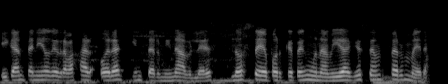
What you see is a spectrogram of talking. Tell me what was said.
y que han tenido que trabajar horas interminables. Lo sé porque tengo una amiga que es enfermera.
